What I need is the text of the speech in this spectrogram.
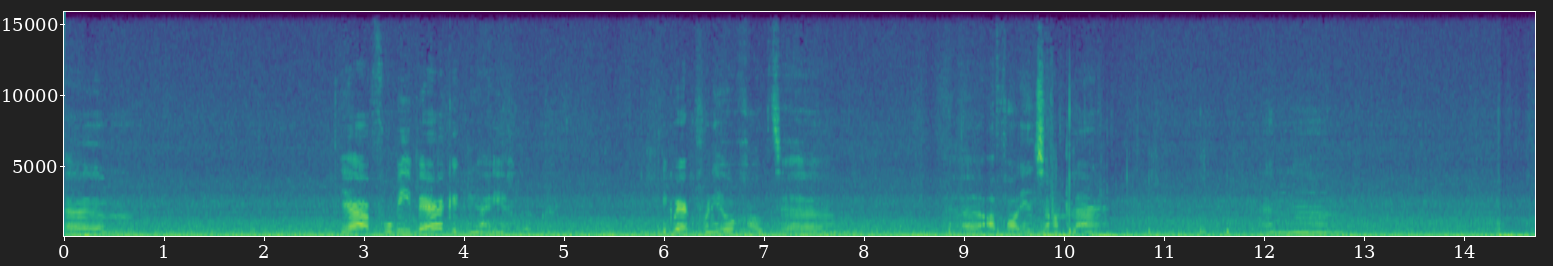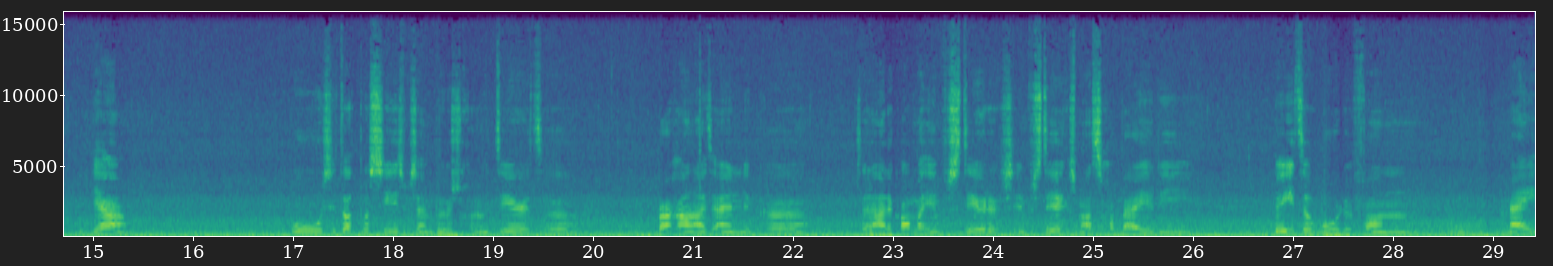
Um, ja, voor wie werk ik nu eigenlijk? Ik werk voor een heel groot uh, uh, afvalinzamelaar. En uh, ja, hoe zit dat precies? We zijn beursgenoteerd. we gaan uiteindelijk, het zijn eigenlijk allemaal investeerders, investeringsmaatschappijen die beter worden van mij.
